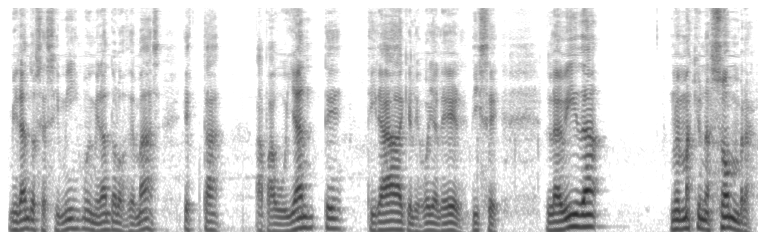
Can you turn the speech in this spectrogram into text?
mirándose a sí mismo y mirando a los demás, esta apabullante tirada que les voy a leer. Dice, la vida no es más que una sombra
